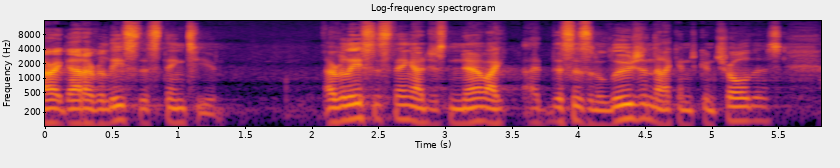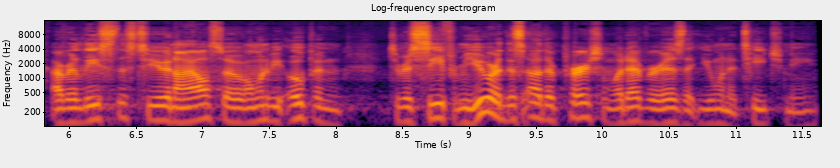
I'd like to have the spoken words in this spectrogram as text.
All right, God, I release this thing to you. I release this thing. I just know I, I, this is an illusion that I can control this. I release this to you, and I also I want to be open to receive from you or this other person whatever it is that you want to teach me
